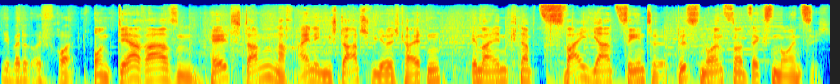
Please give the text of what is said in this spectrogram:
Ihr werdet euch freuen. Und der Rasen hält dann nach einigen Startschwierigkeiten immerhin knapp zwei Jahrzehnte bis 1996.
